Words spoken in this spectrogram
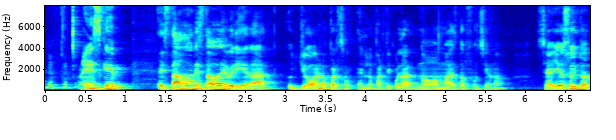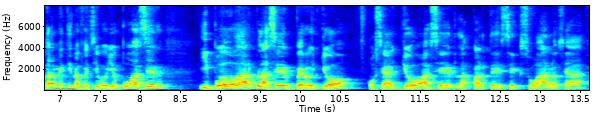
es que estando en estado de ebriedad, yo en lo, perso- en lo particular no más no funciono. O sea, yo soy totalmente inofensivo. Yo puedo hacer y puedo dar placer, pero yo, o sea, yo hacer la parte sexual, o sea,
